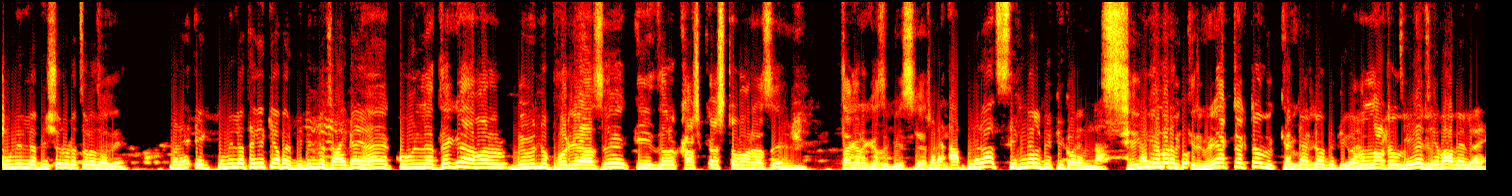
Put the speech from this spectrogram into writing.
কুমিল্লা বিশ্ব রোডে চলে যাবে? মানে এই কুমিল্লা থেকে কি আবার বিভিন্ন জায়গায় হ্যাঁ কুমিল্লা থেকে আবার বিভিন্ন ফরিয়া আছে কি ধরো খাস কাস্টমার আছে কাছে বেশি আর মানে আপনারা সিগন্যাল বিক্রি করেন না। একেবারে বিক্রি করি একটা একটাও বিক্রি একটা একটাও বিক্রি করেন। আবার লাঠও যে যেভাবে লয়।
